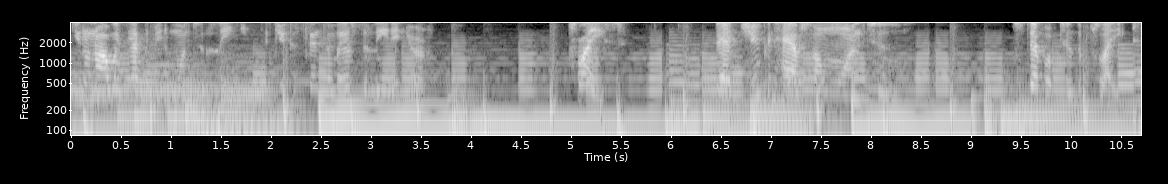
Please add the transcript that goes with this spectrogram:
you don't always have to be the one to lead. That you can send somebody else to lead in your place. That you can have someone to step up to the plate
